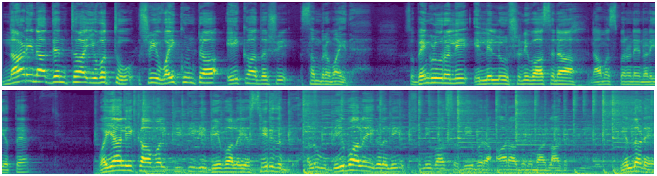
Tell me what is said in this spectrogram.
ನಾಡಿನಾದ್ಯಂತ ಇವತ್ತು ಶ್ರೀ ವೈಕುಂಠ ಏಕಾದಶಿ ಸಂಭ್ರಮ ಇದೆ. ಸೊ, ಬೆಂಗಳೂರಲ್ಲಿ ಎಲ್ಲೆಲ್ಲೂ ಶ್ರೀನಿವಾಸನ ನಾಮಸ್ಮರಣೆ ನಡೆಯುತ್ತೆ. ವೈಯಾಲಿ ಕಾವಲ್ ಟಿ ಟಿ ಡಿ ದೇವಾಲಯ ಸೇರಿದಂತೆ ಹಲವು ದೇವಾಲಯಗಳಲ್ಲಿ ಶ್ರೀನಿವಾಸ ದೇವರ ಆರಾಧನೆ ಮಾಡಲಾಗುತ್ತೆ. ಎಲ್ಲೆಡೆ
